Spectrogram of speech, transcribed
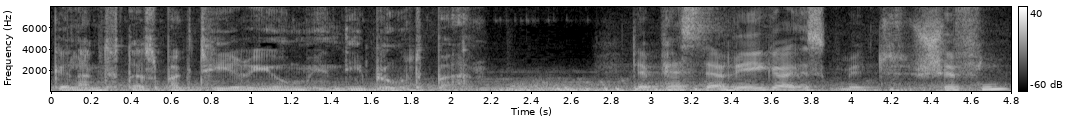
gelangt das Bakterium in die Blutbahn. Der Pesterreger ist mit Schiffen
